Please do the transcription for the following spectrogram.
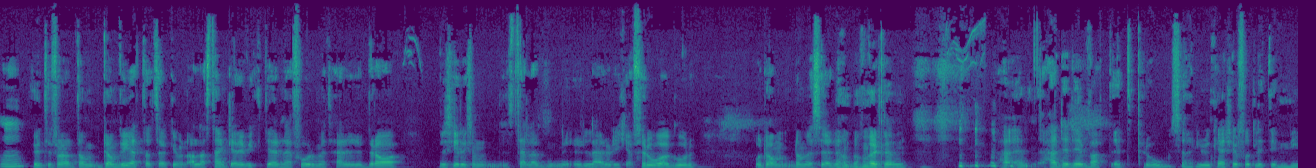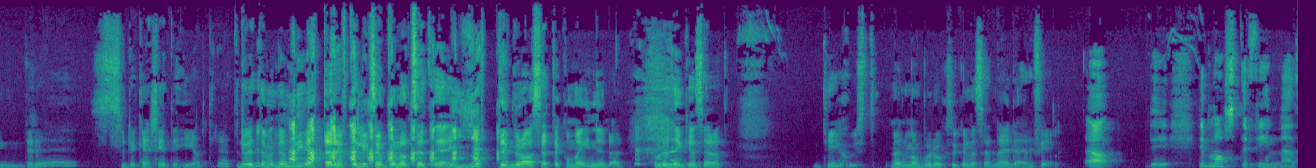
Mm. Utifrån att de, de vet att okay, allas tankar är viktiga i det här forumet, här är det bra. Vi ska liksom ställa lärorika frågor. Och de, de, är så här, de, de verkligen... Hade det varit ett prov så hade du kanske fått lite mindre. Så det kanske inte är helt rätt. Du vet, de, de letar efter liksom på något sätt ett jättebra sätt att komma in i det där. Och då tänker jag så här att det är schysst. Men man borde också kunna säga nej, det här är fel. Ja. Det, det måste finnas.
